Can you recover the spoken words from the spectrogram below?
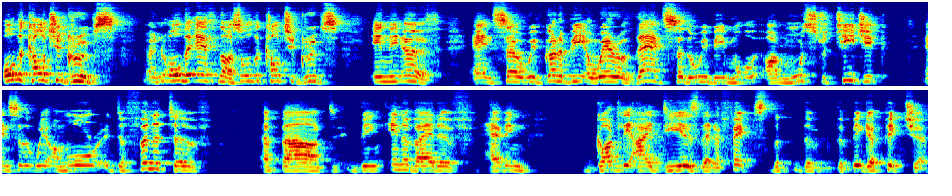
All the culture groups and all the ethnos, all the culture groups in the earth. And so we've got to be aware of that so that we be more, are more strategic and so that we are more definitive about being innovative, having godly ideas that affects the, the, the bigger picture.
